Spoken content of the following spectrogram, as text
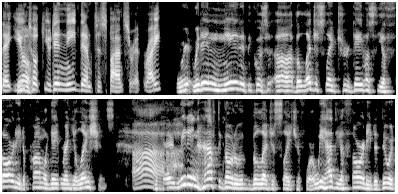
that you no. took, you didn't need them to sponsor it, right? We, we didn't need it because uh, the legislature gave us the authority to promulgate regulations. Ah. Okay? We didn't have to go to the legislature for it. We had the authority to do it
